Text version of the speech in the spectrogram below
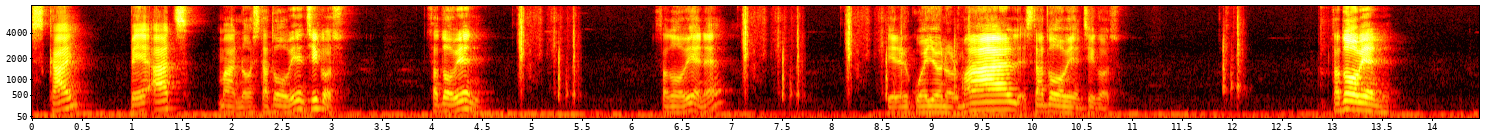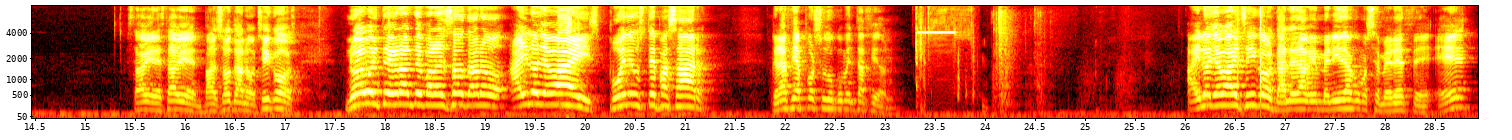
Sky, PH Man, no, está todo bien, chicos Está todo bien Está todo bien, ¿eh? Tiene el cuello normal Está todo bien, chicos Está todo bien Está bien, está bien. Para el sótano, chicos. Nuevo integrante para el sótano. Ahí lo lleváis. Puede usted pasar. Gracias por su documentación. Ahí lo lleváis, chicos. Dale la bienvenida como se merece, ¿eh?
